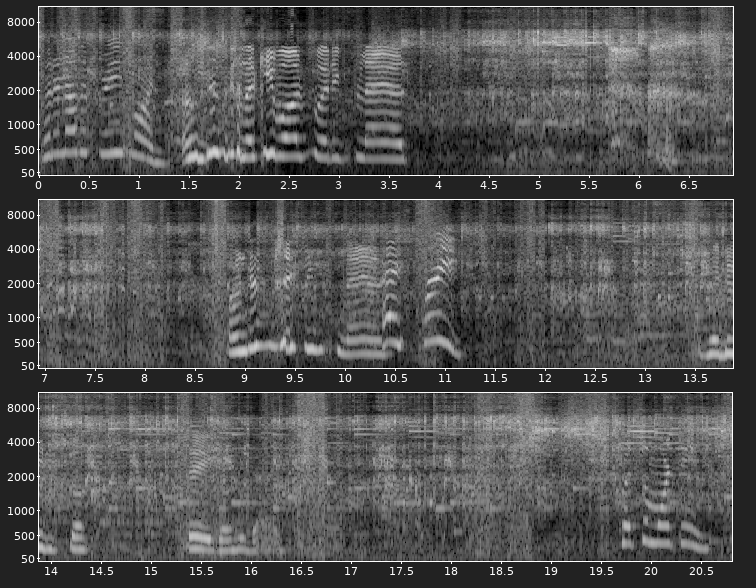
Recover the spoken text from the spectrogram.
Put another freeze one. I'm just gonna keep on putting plants. I'm just placing plants. Hey, freeze. Hey, dude, you suck. There you go, he died. Put some more things.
